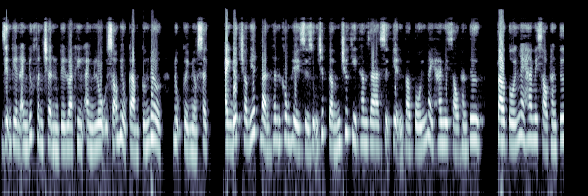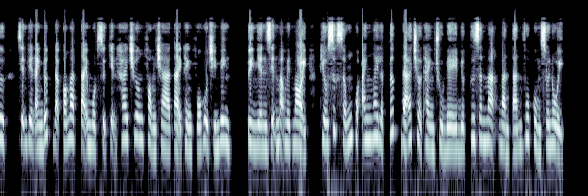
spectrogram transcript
Diễn viên Anh Đức phân trần về loạt hình ảnh lộ rõ biểu cảm cứng đờ, nụ cười méo sạch. Anh Đức cho biết bản thân không hề sử dụng chất cấm trước khi tham gia sự kiện vào tối ngày 26 tháng 4. Vào tối ngày 26 tháng 4, diễn viên Anh Đức đã có mặt tại một sự kiện khai trương phòng trà tại thành phố Hồ Chí Minh. Tuy nhiên diện mạo mệt mỏi, thiếu sức sống của anh ngay lập tức đã trở thành chủ đề được cư dân mạng bàn tán vô cùng sôi nổi.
